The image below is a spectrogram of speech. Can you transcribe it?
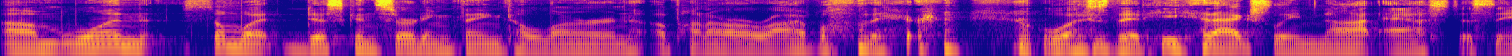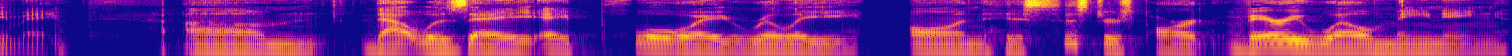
Um, one somewhat disconcerting thing to learn upon our arrival there was that he had actually not asked to see me. Um, that was a, a ploy, really, on his sister's part, very well meaning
